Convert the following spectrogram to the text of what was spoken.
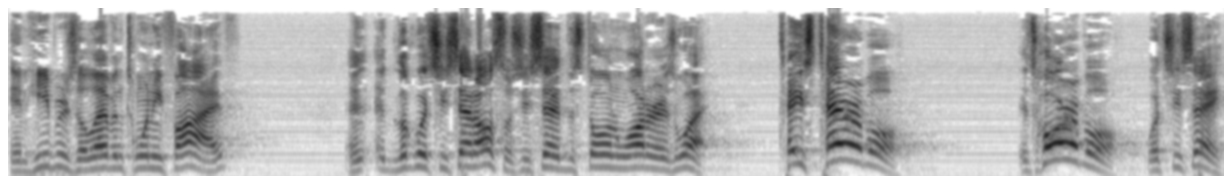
In Hebrews 11 25, and look what she said also. She said the stolen water is what? Tastes terrible. It's horrible. What's she say?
